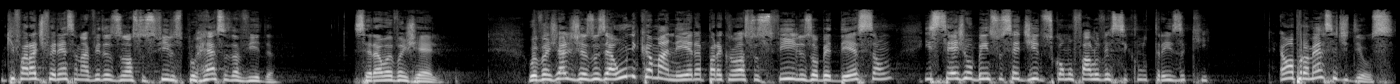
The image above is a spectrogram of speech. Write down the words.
O que fará diferença na vida dos nossos filhos para o resto da vida será o Evangelho. O Evangelho de Jesus é a única maneira para que nossos filhos obedeçam e sejam bem-sucedidos, como fala o versículo 3 aqui. É uma promessa de Deus.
